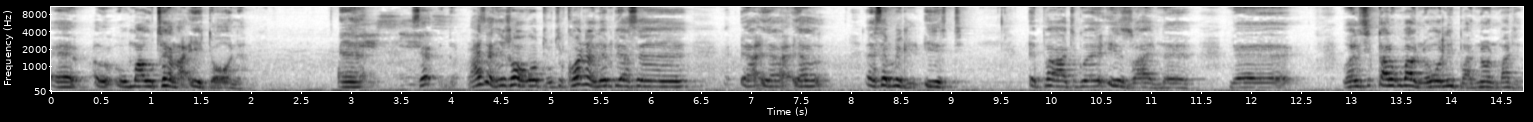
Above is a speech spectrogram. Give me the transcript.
um uma uthenga idola um ngase ngisho kodwa ukuthi khona le mpi yase ya- ya- ya- ese-middle east ephakathi kwe-israel ne- ne- well siqala ukuba no-libanon manje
